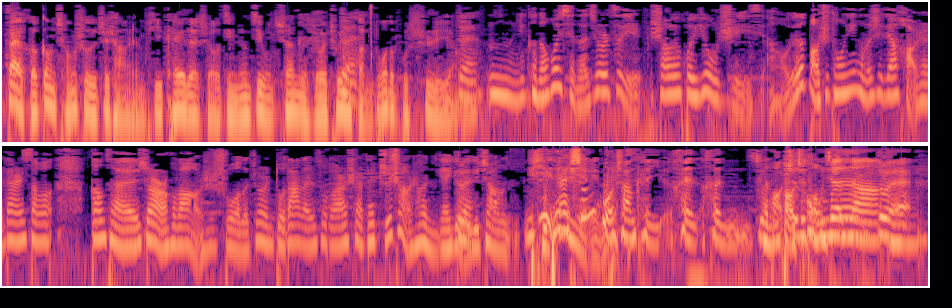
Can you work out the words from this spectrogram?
再和更成熟的职场人 PK 的时候，竞争进入圈子就会出现很多的不适应。对，嗯，你可能会显得就是自己稍微会幼稚一些啊。我觉得保持童心可能是一件好事，但是像刚才薛老师和王老师说的，就是你多大的人做多大事儿，在职场上你应该有这样的，你可以在生活上可以很很就保持童童真啊对，嗯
